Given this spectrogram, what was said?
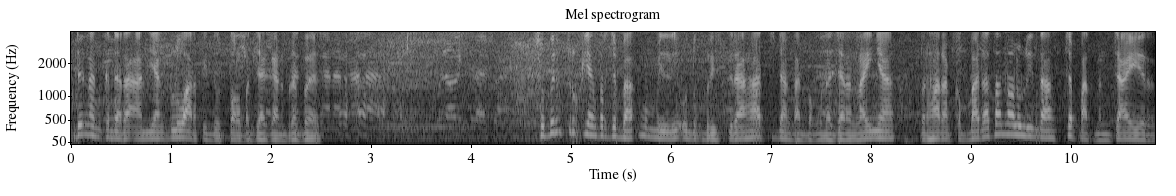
dengan kendaraan yang keluar pintu tol Pejagan Brebes. Sopir truk yang terjebak memilih untuk beristirahat, sedangkan pengguna jalan lainnya berharap kepadatan lalu lintas cepat mencair.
